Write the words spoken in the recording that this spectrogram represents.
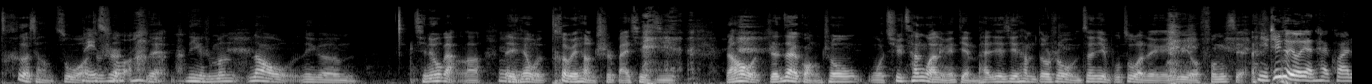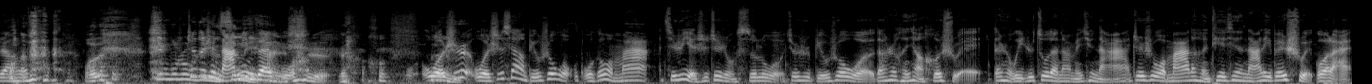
特想做，就是对那个什么闹那个禽流感了，那几天我特别想吃白切鸡。然后人在广州，我去餐馆里面点排泄器，他们都说我们最近不做这个，因为有风险。你这个有点太夸张了吧？我的禁不住真的是拿命在搏。然后我是我是像比如说我我跟我妈其实也是这种思路，就是比如说我当时很想喝水，但是我一直坐在那儿没去拿。这时我妈呢很贴心的拿了一杯水过来，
